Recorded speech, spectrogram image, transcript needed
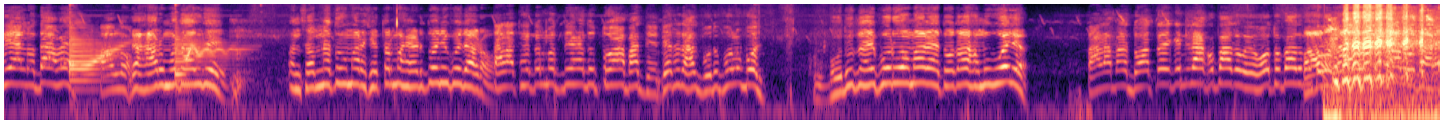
તે આલો દા હવે પાવલો. એટલે હારું મત હાલજે અને સમને તું અમારા ક્ષેત્રમાં હેડતો નહીં કોઈ દાડો. તાળા થેતર મત દેખા તો તો આ બાદ દે દે હાલ બધું ફોલો બોલ. બધું જ નહીં ફોડવું અમારે તો તારા હમું બોલ. તાળા માં દોત કેટલી લાખો હોય હો તો પાછો પાવડો તારે.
